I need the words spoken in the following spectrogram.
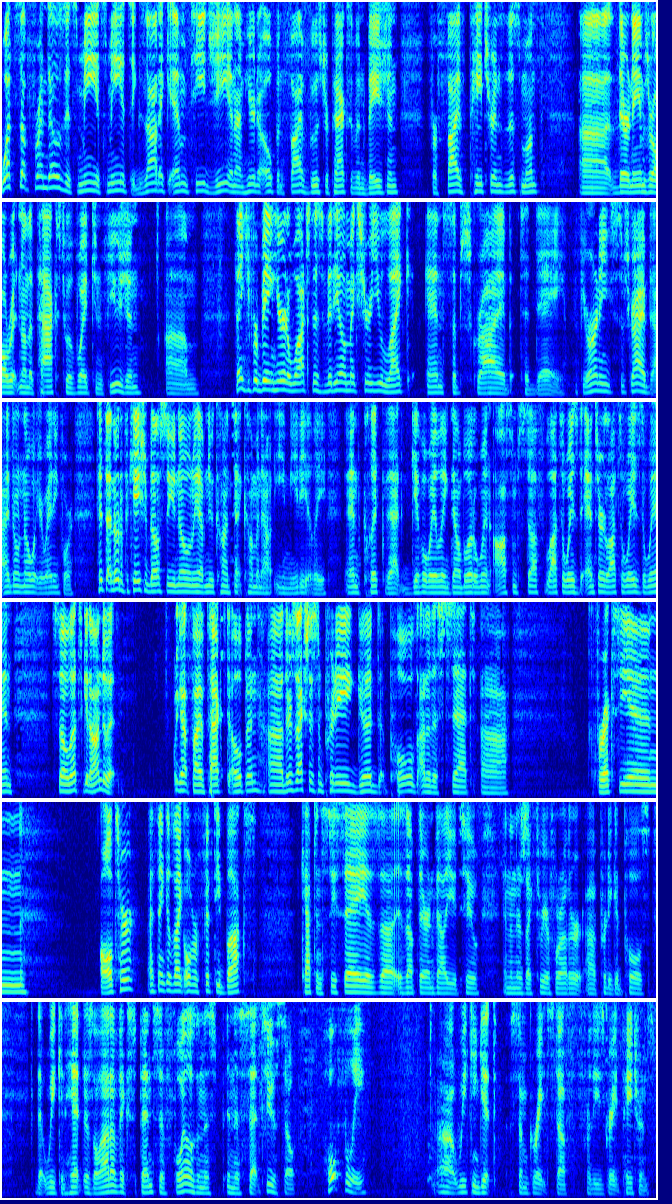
What's up, friendos? It's me, it's me, it's Exotic MTG, and I'm here to open five booster packs of Invasion for five patrons this month. Uh, their names are all written on the packs to avoid confusion. Um, thank you for being here to watch this video. Make sure you like and subscribe today. If you're already subscribed, I don't know what you're waiting for. Hit that notification bell so you know when we have new content coming out immediately. And click that giveaway link down below to win awesome stuff. Lots of ways to enter, lots of ways to win. So let's get on to it. We got five packs to open. Uh, there's actually some pretty good pulls out of this set. Uh, Phyrexian Altar, I think, is like over 50 bucks. Captain Sisay is uh, is up there in value too. And then there's like three or four other uh, pretty good pulls that we can hit. There's a lot of expensive foils in this in this set too. So hopefully uh, we can get some great stuff for these great patrons.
